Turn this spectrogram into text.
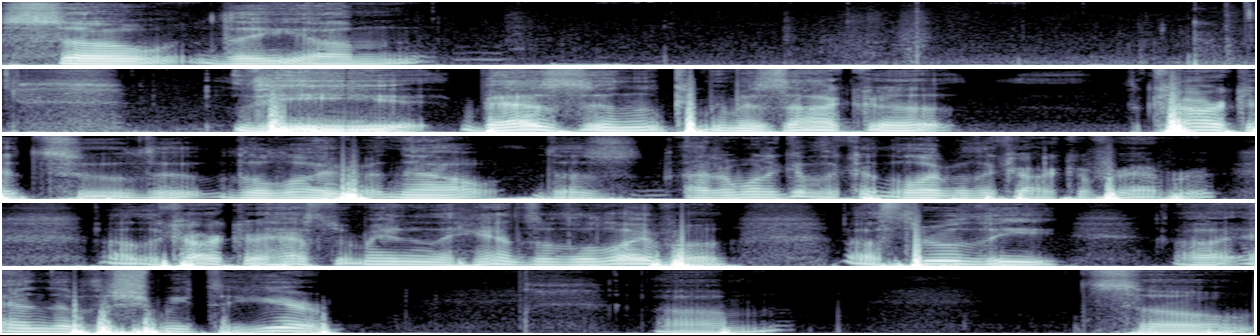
So the um, the bezdin can be karka to the the loiva. Now, does I don't want to give the, the loiva the karka forever. Uh, the karka has to remain in the hands of the loiva uh, through the uh, end of the shemitah year. Um, so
